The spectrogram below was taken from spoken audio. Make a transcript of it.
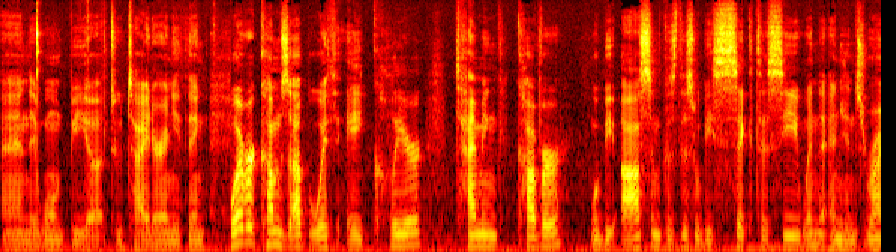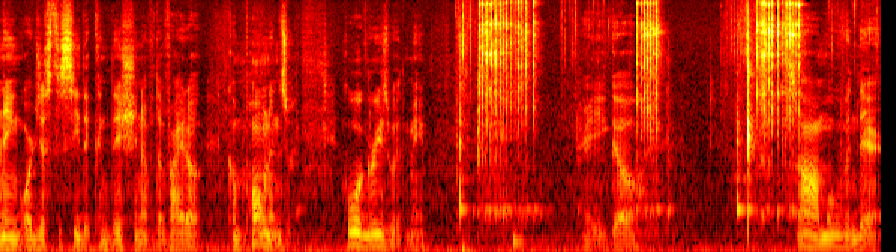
and it won't be uh, too tight or anything whoever comes up with a clear timing cover would be awesome because this would be sick to see when the engine's running or just to see the condition of the vital components. Who agrees with me? There you go. It's all moving there.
